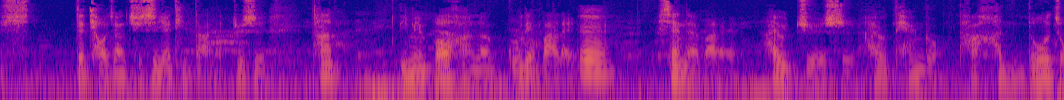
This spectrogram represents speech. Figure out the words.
是的挑战其实也挺大的。就是它里面包含了古典芭蕾、嗯，现代芭蕾，还有爵士，还有 Tango，它很多种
